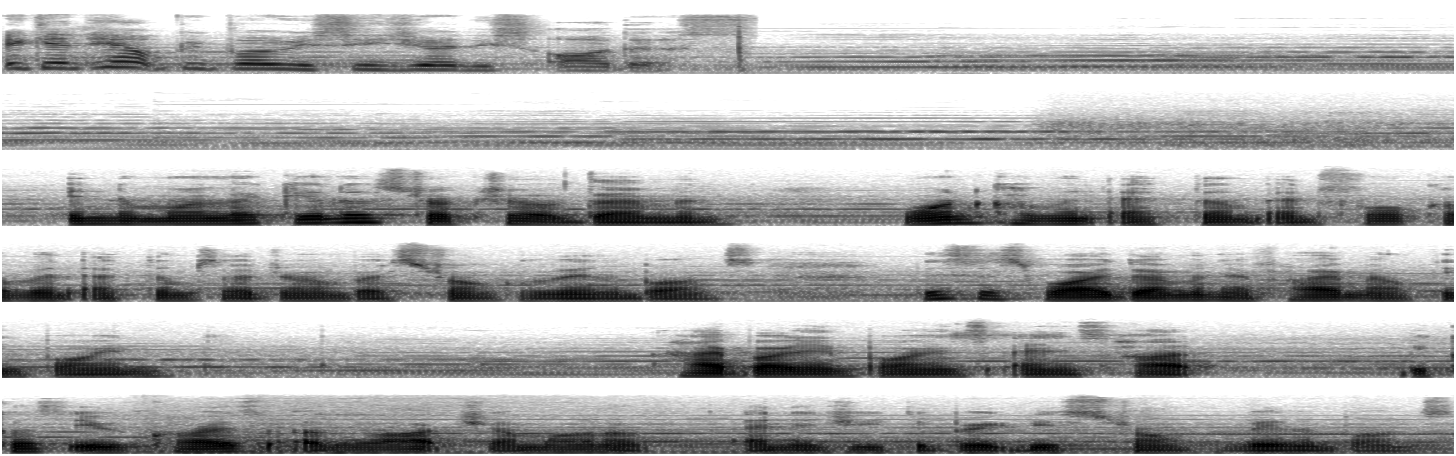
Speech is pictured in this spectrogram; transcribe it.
it can help people with seizure disorders. In the molecular structure of diamond, one carbon atom and four carbon atoms are joined by strong covalent bonds. This is why diamond have high melting point, high boiling points and is hard, because it requires a large amount of energy to break these strong covalent bonds.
